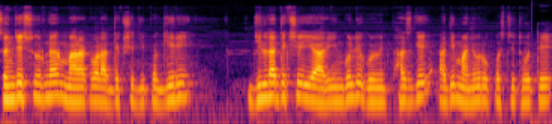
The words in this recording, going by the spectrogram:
Sanjay Surnar Marathwada अध्यक्ष दीपक गिरी जिल्हाध्यक्ष ए आर इंगोले गोविंद फासगे आदी मान्यवर उपस्थित होते.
